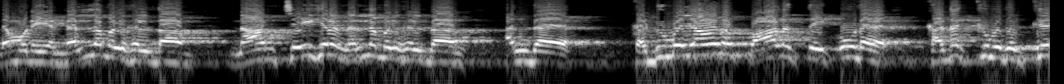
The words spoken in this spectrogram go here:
நம்முடைய நல்லமல்கள் தான். நாம் செய்கிற நல்லமல்கள் தான். அந்த கடுமையான பாலத்தை கூட கடக்குவதற்கு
